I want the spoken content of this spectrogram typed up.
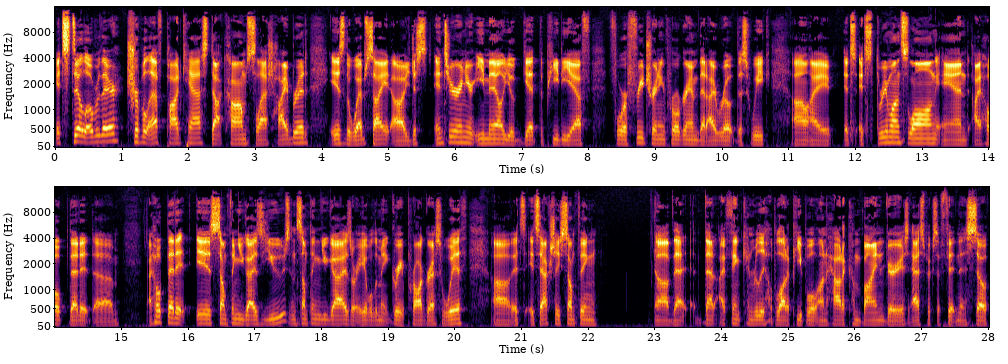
It's still over there. triplefpodcast.com slash hybrid is the website. Uh, you just enter in your email, you'll get the PDF for a free training program that I wrote this week. Uh, I it's it's three months long, and I hope that it. Um, I hope that it is something you guys use and something you guys are able to make great progress with. Uh, it's it's actually something. Uh, that that I think can really help a lot of people on how to combine various aspects of fitness. So,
